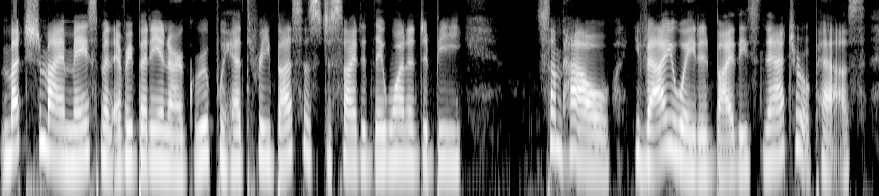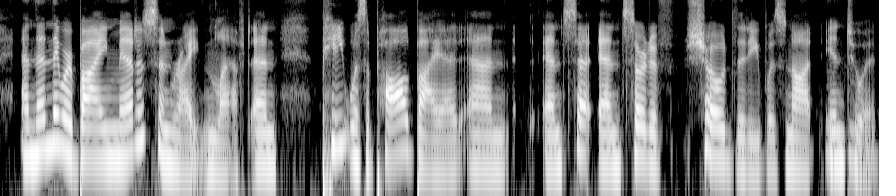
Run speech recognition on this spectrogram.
much to my amazement everybody in our group we had three buses decided they wanted to be somehow evaluated by these naturopaths and then they were buying medicine right and left and Pete was appalled by it and and set, and sort of showed that he was not into Mhm. it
